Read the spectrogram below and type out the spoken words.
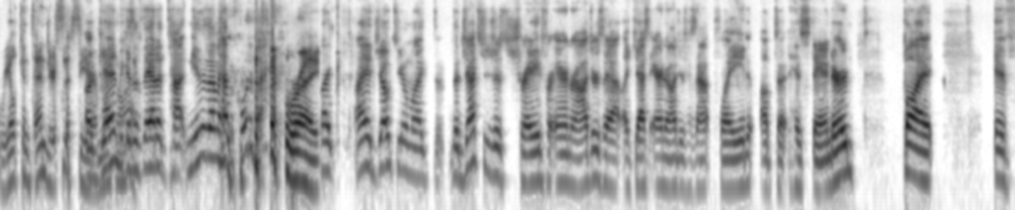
real contenders this year. Again, because if they had a top, neither of them have a quarterback. right. Like I had joked to you, I'm like, the, the Jets should just trade for Aaron Rodgers. That like, yes, Aaron Rodgers has not played up to his standard, but if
